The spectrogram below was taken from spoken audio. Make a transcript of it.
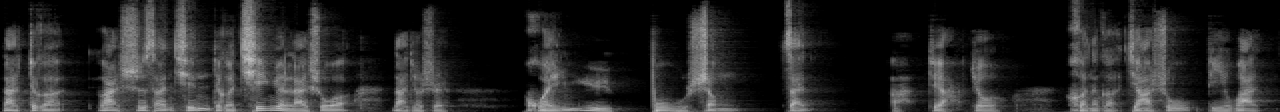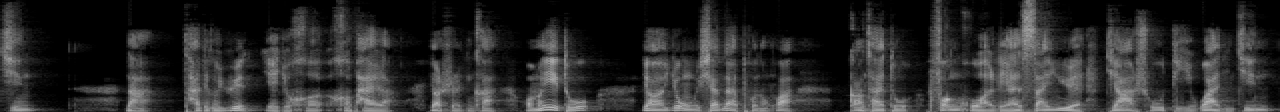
那这个按十三亲这个亲韵来说，那就是浑欲不生簪啊，这样就和那个家书抵万金。那它这个韵也就合合拍了。要是你看，我们一读，要用现在普通话，刚才读“烽火连三月，家书抵万金”，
